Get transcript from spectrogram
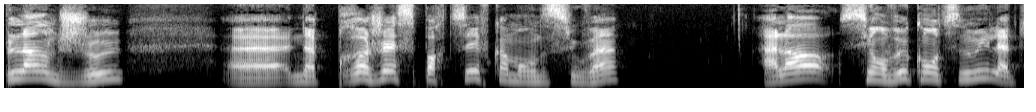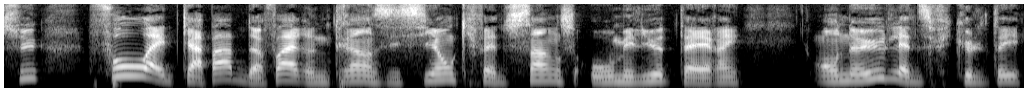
plan de jeu, euh, notre projet sportif, comme on dit souvent. Alors, si on veut continuer là-dessus, faut être capable de faire une transition qui fait du sens au milieu de terrain. On a eu de la difficulté.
